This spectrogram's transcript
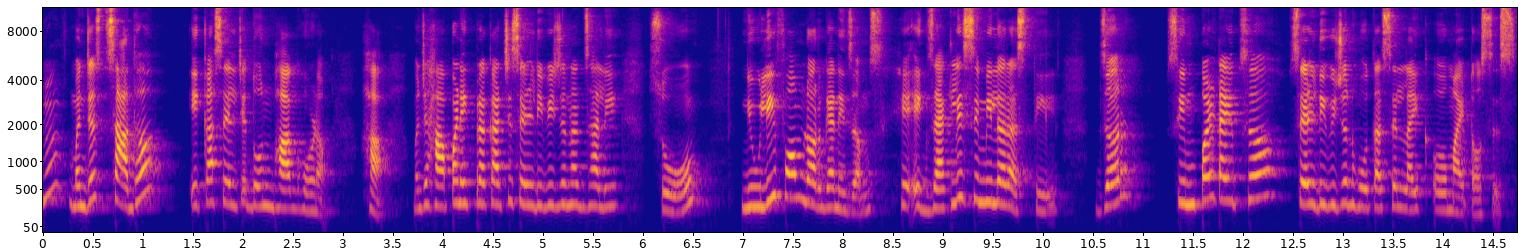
म्हणजे साधं एका सेलचे दोन भाग होणं. हा म्हणजे हा पण एक प्रकारची सेल डिव्हिजनच झाली. सो न्यूली फॉर्म्ड ऑर्गॅनिझम्स हे एक्झॅक्टली सिमिलर असतील जर सिंपल टाईपचं सेल डिव्हिजन होत असेल लाईक अ मायटॉसिस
